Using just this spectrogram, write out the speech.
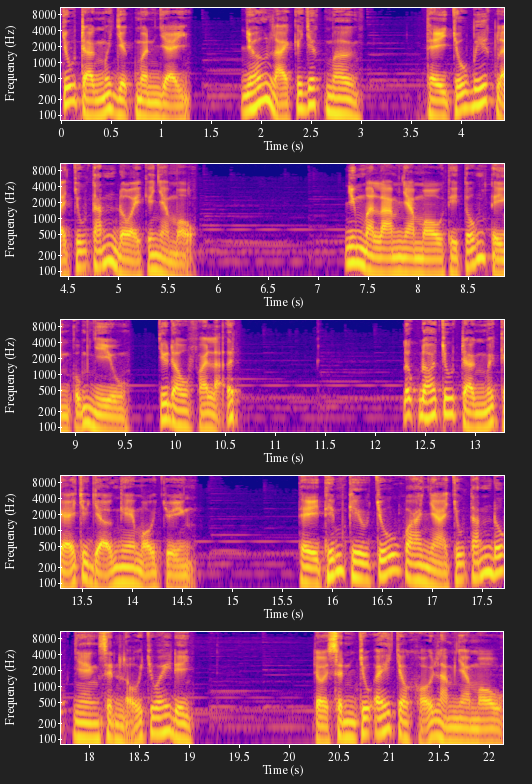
Chú Trần mới giật mình dậy, Nhớ lại cái giấc mơ. Thì chú biết là chú Tánh đòi cái nhà mộ. Nhưng mà làm nhà mộ thì tốn tiền cũng nhiều, Chứ đâu phải là ít. Lúc đó chú Trần mới kể cho vợ nghe mọi chuyện. Thì thím kêu chú qua nhà chú Tánh đốt nhang xin lỗi chú ấy đi. Rồi xin chú ấy cho khỏi làm nhà mồ.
